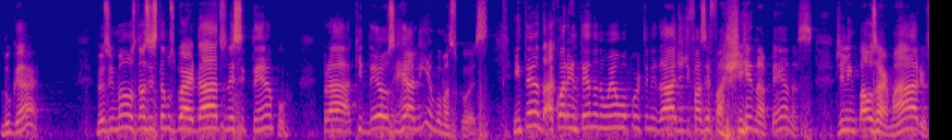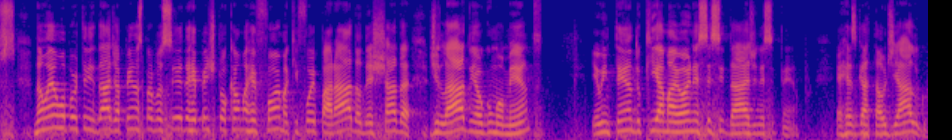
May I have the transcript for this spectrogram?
lugar. Meus irmãos, nós estamos guardados nesse tempo para que Deus realinhe algumas coisas. Entenda, a quarentena não é uma oportunidade de fazer faxina apenas, de limpar os armários, não é uma oportunidade apenas para você de repente tocar uma reforma que foi parada ou deixada de lado em algum momento. Eu entendo que a maior necessidade nesse tempo é resgatar o diálogo,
